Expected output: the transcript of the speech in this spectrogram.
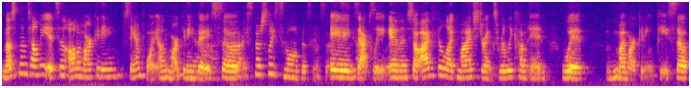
most of them tell me it's an, on a marketing standpoint, on a marketing Yeah. base. So Uh, especially small businesses. Exactly. Absolutely. And then so I feel like my strengths really come in with my marketing piece. So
